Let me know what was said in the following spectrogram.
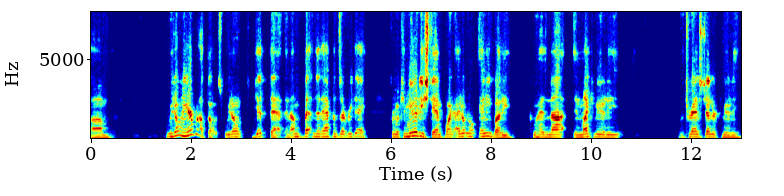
Um, we don't hear about those. We don't get that, and I'm betting it happens every day. From a community standpoint, I don't know anybody who has not in my community the transgender community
